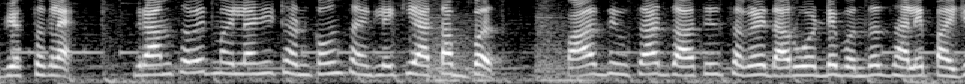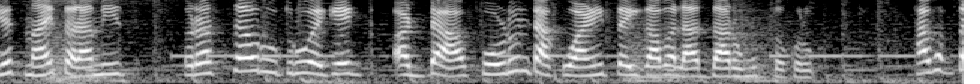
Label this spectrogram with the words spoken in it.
व्यक्त केलाय. ग्रामसभेत महिलांनी ठणकावून सांगितले की आता बस पाच दिवसात गावातील सगळे दारू अड्डे बंद झाले पाहिजेत नाही तर आम्हीच रस्त्यावर उतरू एक एक अड्डा फोडून टाकू आणि तई गावाला दारूमुक्त करू. हा फक्त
